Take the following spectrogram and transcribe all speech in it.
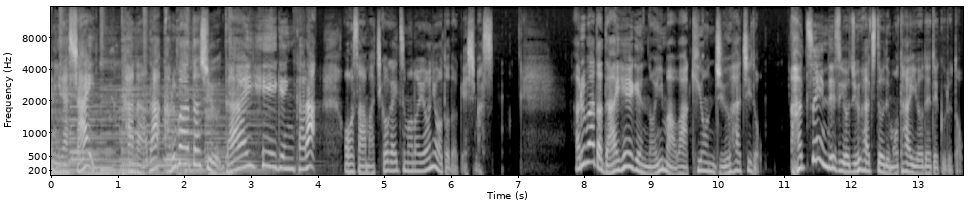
にいらっしゃいカナダアルバータ州大平原から大沢町子がいつものようにお届けします。アルバータ大平原の今は気温18度。暑いんですよ18度でも太陽出てくると。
